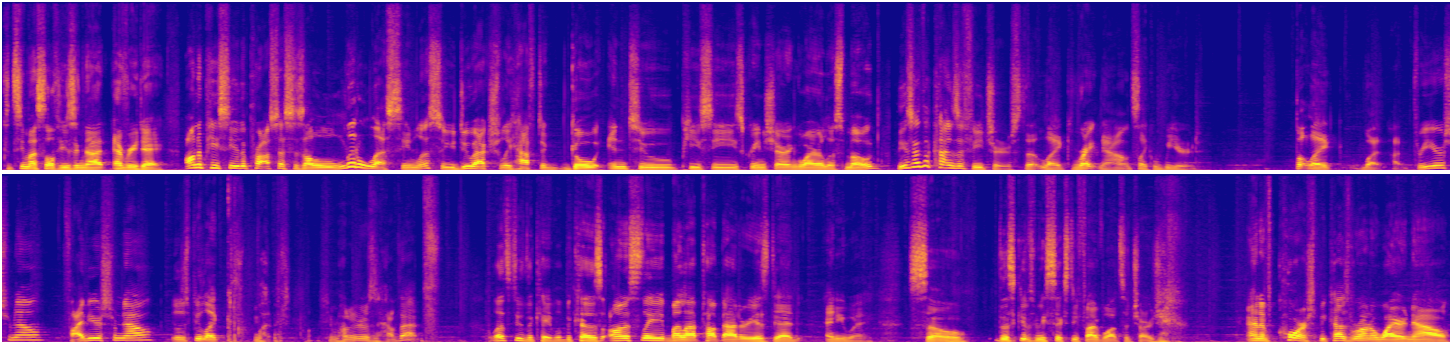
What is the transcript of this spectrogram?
could see myself using that every day. On a PC, the process is a little less seamless, so you do actually have to go into PC screen sharing wireless mode. These are the kinds of features that like right now, it's like weird. But like, what, uh, three years from now, five years from now, you'll just be like, what, your monitor doesn't have that? Let's do the cable because honestly, my laptop battery is dead anyway. So this gives me 65 watts of charging. And of course, because we're on a wire now,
